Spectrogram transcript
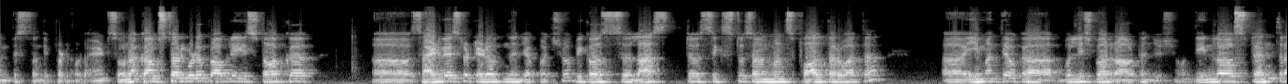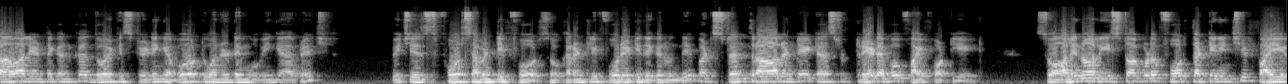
అనిపిస్తుంది ఇప్పటి కూడా. అండ్ సోనా కామ్స్టార్ కూడా ప్రాబ్లీ ఈ స్టాక్ సైడ్ వేస్లో ట్రేడ్ అవుతుందని చెప్పొచ్చు. Because last six to seven months fall తర్వాత uh, ఈ మంత్ ఒక బుల్లిష్ బార్ రావటం చూసాం. దీనిలో స్ట్రెంగ్త్ రావాలి అంటే కనుక though it is trading about two hundred day moving average which is four seventy four so currently four eighty దగ్గర ఉంది. బట్ స్ట్రెంగ్త్ రావాలంటే it has to trade above five forty eight so all in all ఈ స్టాక్ కూడా ఫోర్ థర్టీ నుంచి ఫైవ్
